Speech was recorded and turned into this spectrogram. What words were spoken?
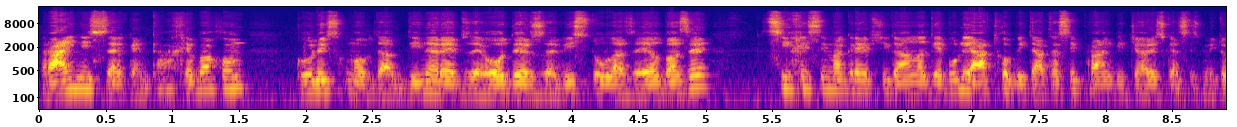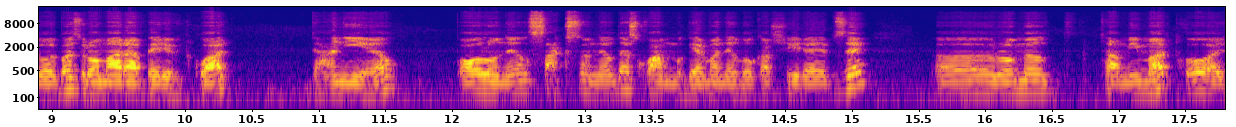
რაინისაკენ კახება ხომ გულისხმობდა დინერებზე, ოდერზე, ვისტულაზე, ელბაზე ციხესიმაგრეებში განლაგებული ათობით ათასი ფრანგი ჯარისკაცის მიტოვებას რომ არაფერი ვთქვა დანიელ, პოლონელ, საქსონელ და სხვა გერმანელ მოკავშირეებზე რომელთა მიმართ ხო აი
